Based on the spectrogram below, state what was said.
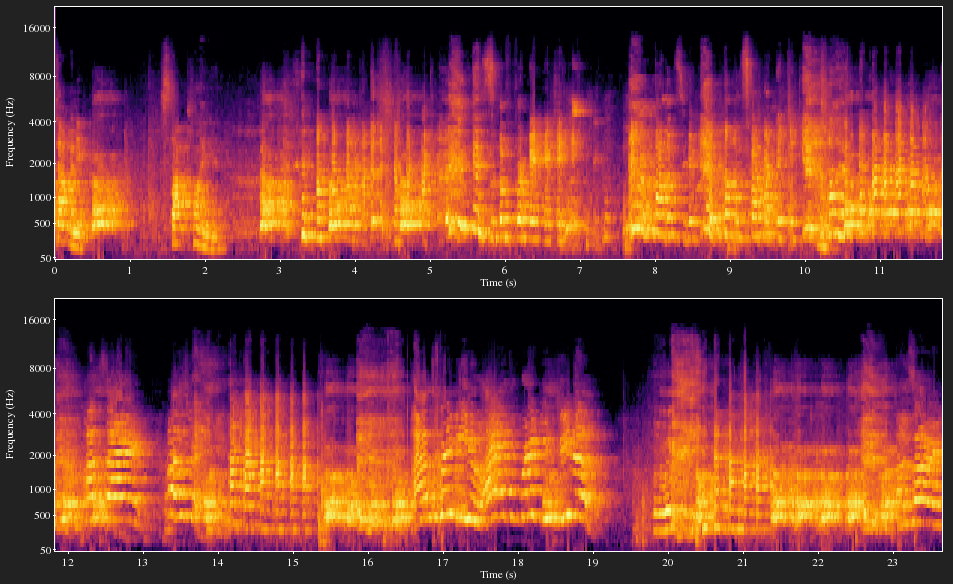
Dominique, stop playing. it's a prank. I'm sorry. I'm sorry. I'm sorry,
